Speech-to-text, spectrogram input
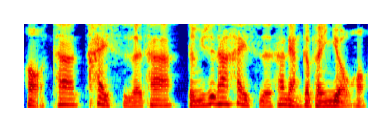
哦，他害死了他，等于是他害死了他两个朋友哦。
